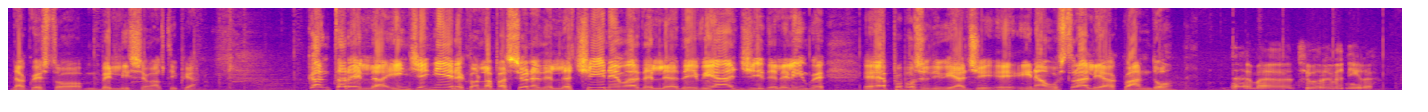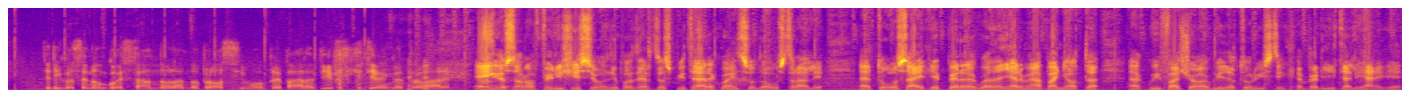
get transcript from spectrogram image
da questo bellissimo altipiano Cantarella, ingegnere con la passione del cinema, del, dei viaggi, delle lingue. E a proposito di viaggi, in Australia quando? Eh, ma ci vorrei venire ti dico se non quest'anno l'anno prossimo preparati perché ti vengo a trovare. E io sarò felicissimo di poterti ospitare qua in Sud Australia. Eh, tu lo sai che per guadagnarmi una pagnotta eh, qui faccio la guida turistica per gli italiani che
